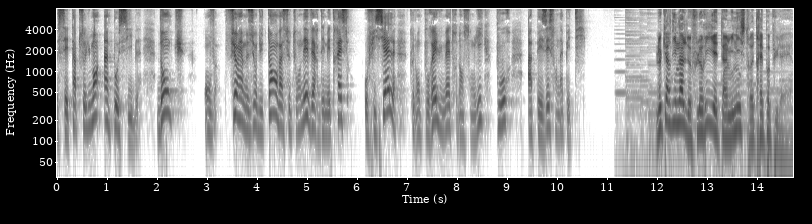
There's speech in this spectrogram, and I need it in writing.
c'est absolument impossible. Donc, on va, au fur et à mesure du temps, on va se tourner vers des maîtresses officielles que l'on pourrait lui mettre dans son lit pour apaiser son appétit. Le cardinal de Fleury est un ministre très populaire.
